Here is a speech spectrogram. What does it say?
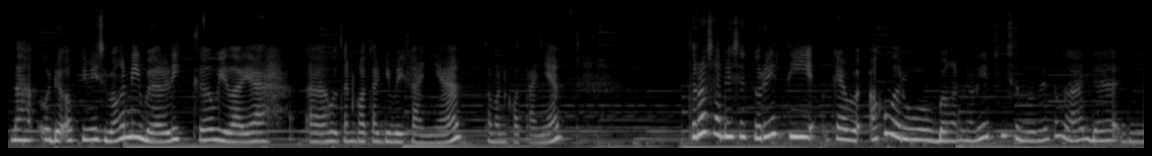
Nah udah optimis banget nih balik ke wilayah uh, hutan kota GBK-nya taman kotanya. Terus ada security. Kayak aku baru banget ngeliat sih sebelumnya tuh nggak ada di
